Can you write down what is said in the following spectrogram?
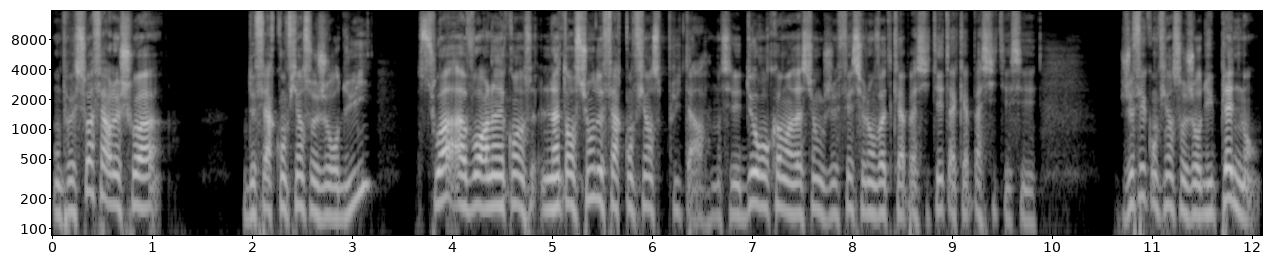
on peut soit faire le choix de faire confiance aujourd'hui, soit avoir l'intention de faire confiance plus tard. C'est les deux recommandations que je fais selon votre capacité, ta capacité. C'est je fais confiance aujourd'hui pleinement.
